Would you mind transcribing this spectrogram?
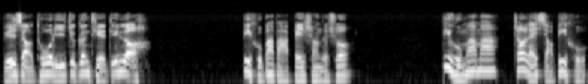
别想脱离这根铁钉了。”壁虎爸爸悲伤地说。壁虎妈妈招来小壁虎，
